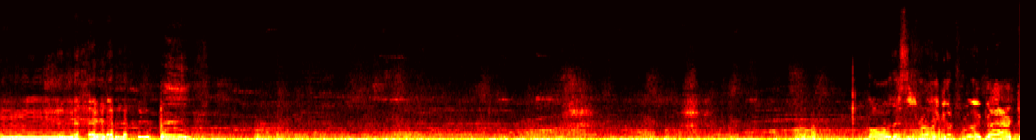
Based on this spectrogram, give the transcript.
we. Oh, this is really good for my back.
